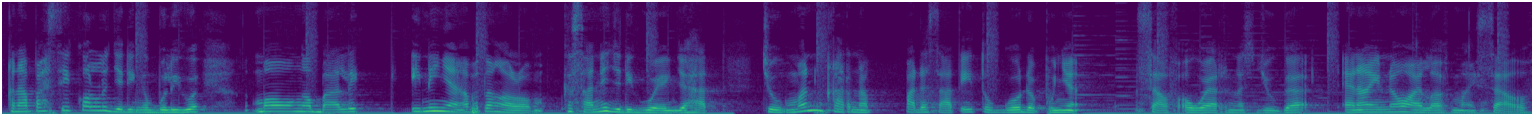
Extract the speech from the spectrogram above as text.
Kenapa sih kok lo jadi ngebully gue? Mau ngebalik ininya apa tuh kalau kesannya jadi gue yang jahat. Cuman karena pada saat itu gue udah punya self awareness juga and I know I love myself.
